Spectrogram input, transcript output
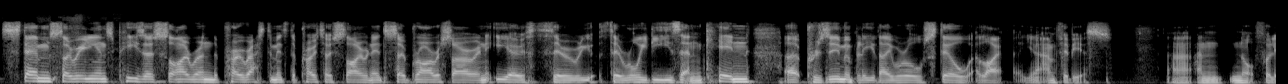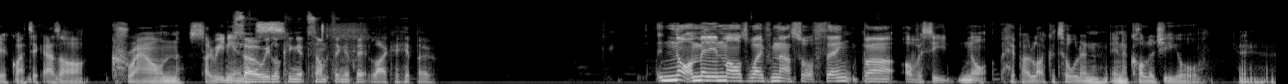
stem Sirenians, Pezosiren, the Prorastomids, the Protosirenids, Sobrarosiren, Eotheroides, and Kin. Uh, presumably, they were all still like you know amphibious uh, and not fully aquatic, as are crown Sirenians. So are we looking at something a bit like a hippo? not a million miles away from that sort of thing, but obviously not hippo-like at all in, in ecology or you know,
